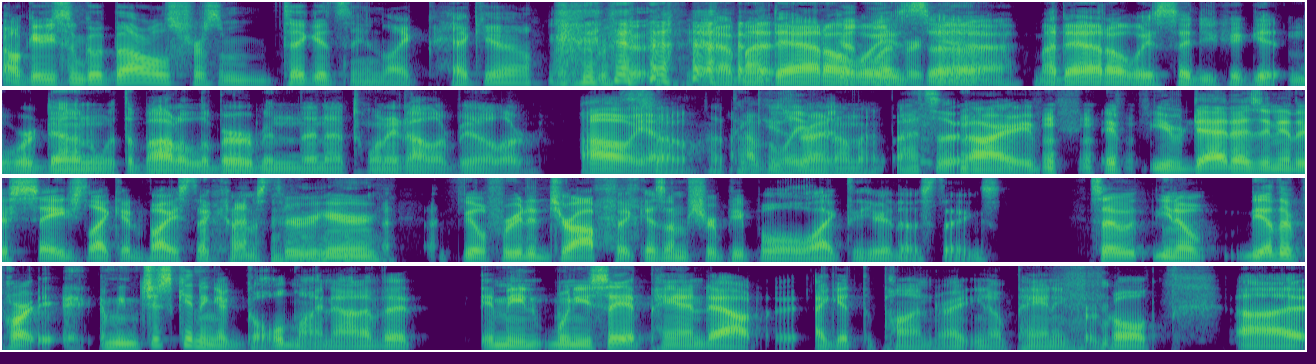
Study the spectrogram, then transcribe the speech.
"I'll give you some good bottles for some tickets." And like, "Heck yeah!" Yeah, my dad always uh, yeah. my dad always said you could get more done with a bottle of bourbon than a twenty dollar bill. Or oh yeah, so I think I he's believe right it. on that. That's a, all right. If, if your dad has any other sage like advice that comes through here, feel free to drop it because I'm sure people will like to hear those things. So, you know, the other part, I mean, just getting a gold mine out of it. I mean, when you say it panned out, I get the pun, right? You know, panning for gold. Uh,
